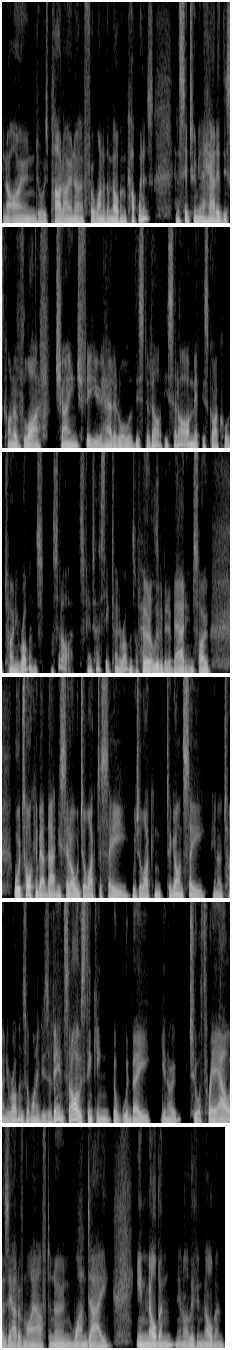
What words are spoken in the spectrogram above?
you know, owned or was part owner for one of the Melbourne Cup winners. And I said to him, you know, how did this kind of life change for you? How did all of this develop? He said, Oh, I met this guy called Tony Robbins. I said, Oh, it's fantastic, Tony Robbins. I've heard a little bit about him. So we were talking about that, and he said, Oh, would you like to see, would you like to go and see, you know, Tony Robbins at one of his events? And I was thinking it would be, you know, two or three hours out of my afternoon one day in Melbourne. You know, I live in Melbourne.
